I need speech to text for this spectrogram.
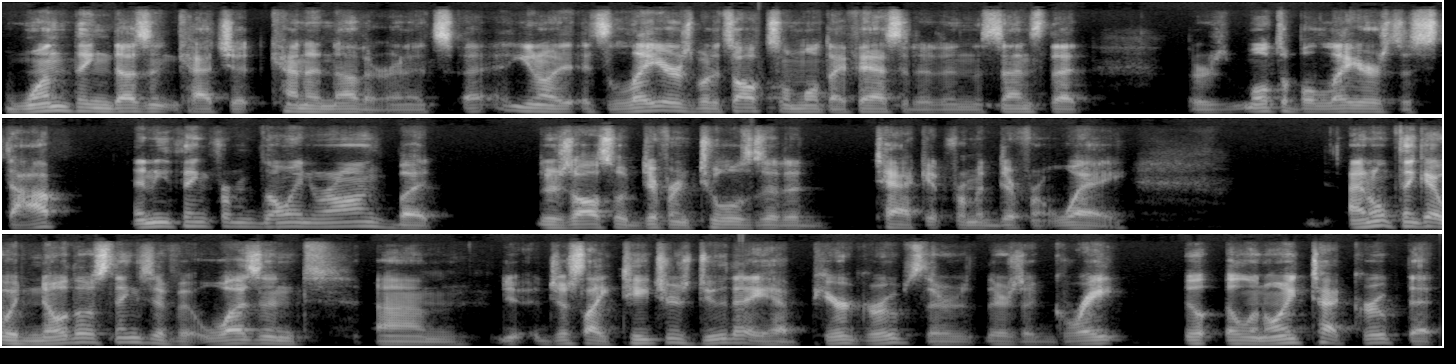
one thing doesn't catch it, can another, and it's uh, you know it's layers, but it's also multifaceted in the sense that there's multiple layers to stop anything from going wrong, but there's also different tools that attack it from a different way. I don't think I would know those things if it wasn't um, just like teachers do. They have peer groups. There's there's a great Illinois tech group that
